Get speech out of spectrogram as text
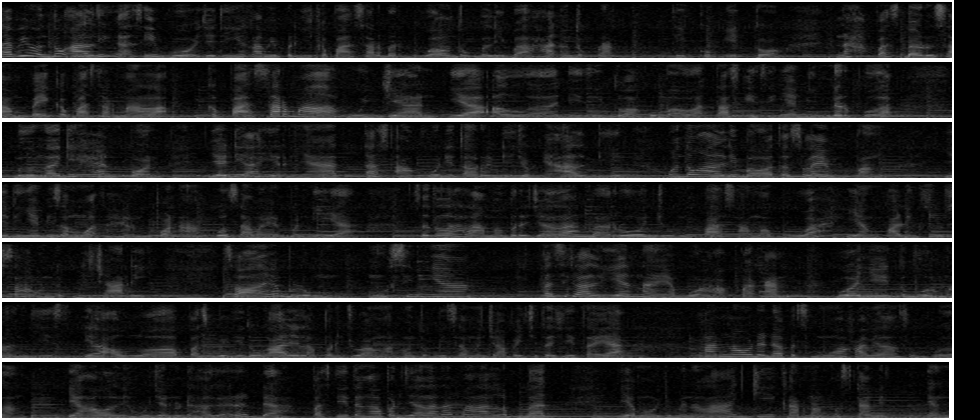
Tapi untung Aldi nggak sibuk. Jadinya kami pergi ke pasar berdua untuk beli bahan untuk praktikum praktikum itu. Nah pas baru sampai ke pasar malah ke pasar malah hujan ya Allah di situ aku bawa tas isinya binder pula. Belum lagi handphone. Jadi akhirnya tas aku ditaruh di joknya Aldi. Untung Aldi bawa tas lempang. Jadinya bisa muat handphone aku sama handphone dia. Setelah lama berjalan baru jumpa sama buah yang paling susah untuk dicari. Soalnya belum musimnya Pasti kalian nanya buah apa kan? Buahnya itu buah manggis. Ya Allah, pas begitu kali lah perjuangan untuk bisa mencapai cita-cita ya. Karena udah dapet semua, kami langsung pulang. Yang awalnya hujan udah agak reda, pas di tengah perjalanan malah lebat. Ya mau gimana lagi? Karena kos kami yang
